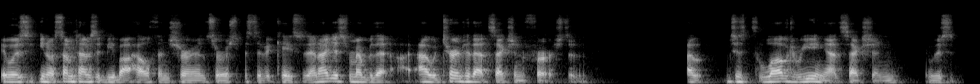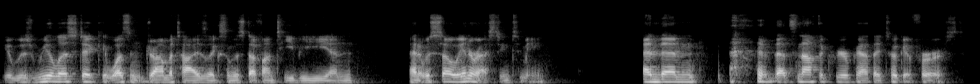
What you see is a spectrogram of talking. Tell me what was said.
it was you know sometimes it'd be about health insurance or specific cases, and I just remember that I would turn to that section first, and I just loved reading that section. It was it was realistic. It wasn't dramatized like some of the stuff on TV, and and it was so interesting to me and then that's not the career path I took at first.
